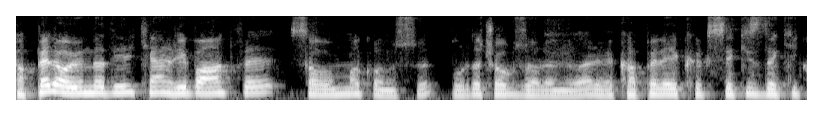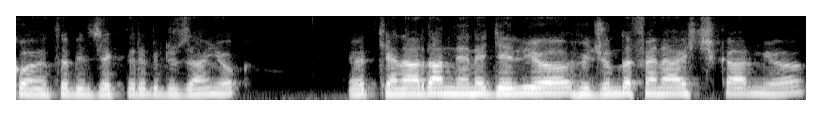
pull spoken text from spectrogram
Capella oyunda değilken rebound ve savunma konusu. Burada çok zorlanıyorlar ve Capella'yı 48 dakika oynatabilecekleri bir düzen yok. Evet kenardan Nene geliyor. Hücumda fena iş çıkarmıyor.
